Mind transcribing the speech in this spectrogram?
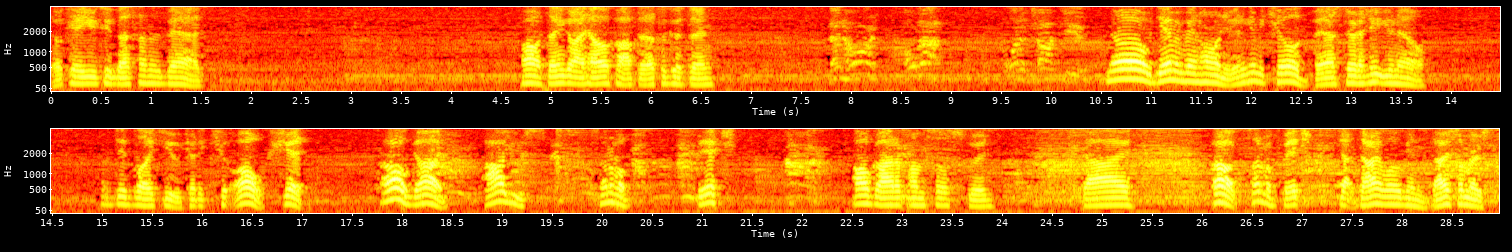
Okay, YouTube, that sounded bad. Oh, thank God, helicopter. That's a good thing. Van Horn, hold up. I want to talk to you. No, damn it, Van Horn. You're gonna get me killed, bastard. I hate you now. I did like you. Try to kill. Oh, shit. Oh, God. Oh, you son of a bitch. Oh, God, I'm, so screwed. Die. Oh, son of a bitch. Die, Logan. Die, Summers.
